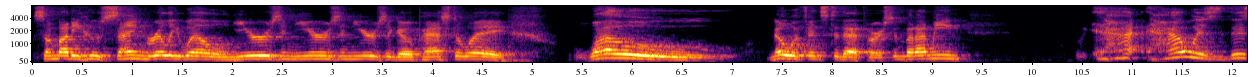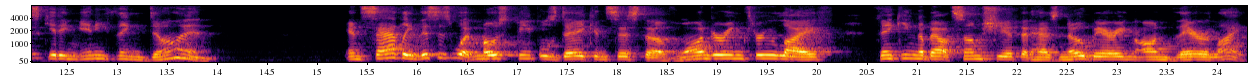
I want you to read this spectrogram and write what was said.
Somebody who sang really well years and years and years ago passed away. Whoa. No offense to that person, but I mean, how, how is this getting anything done? And sadly, this is what most people's day consists of wandering through life thinking about some shit that has no bearing on their life.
